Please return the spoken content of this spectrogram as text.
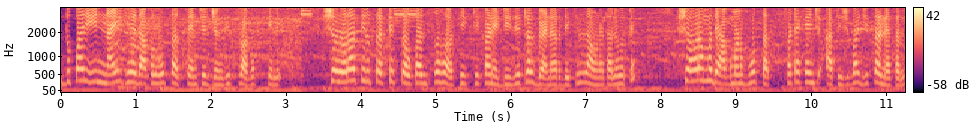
दुपारी नाईक हे दाखल होताच त्यांचे जंगी स्वागत केले. शहरातील प्रत्येक चौकांसह ठिकठिकाणी डिजिटल बॅनर देखील लावण्यात आले होते. शहरामध्ये आगमन होताच फटाक्यांची आतिषबाजी करण्यात आली.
